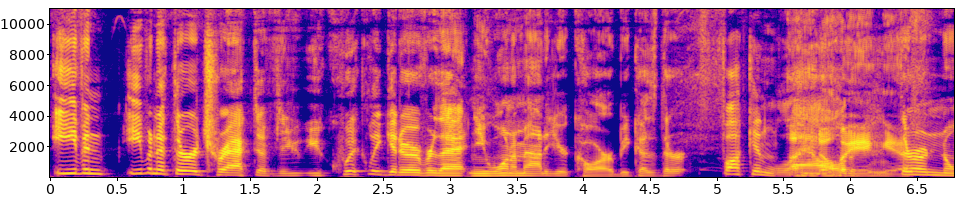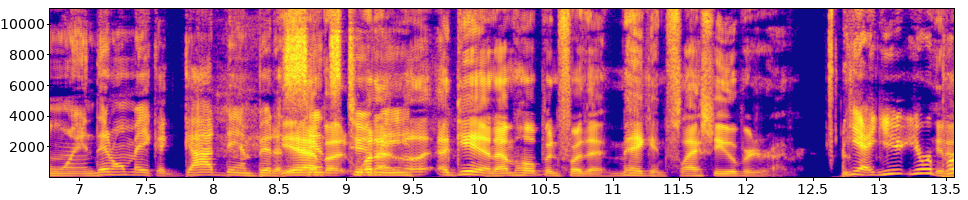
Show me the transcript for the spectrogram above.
even even if they're attractive, you, you quickly get over that and you want them out of your car because they're fucking loud. Annoying, yeah. They're annoying. They don't make a goddamn bit of Yeah, sense but to what me. I, again, I'm hoping for the Megan flashy Uber driver. Yeah, you you're a You know.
